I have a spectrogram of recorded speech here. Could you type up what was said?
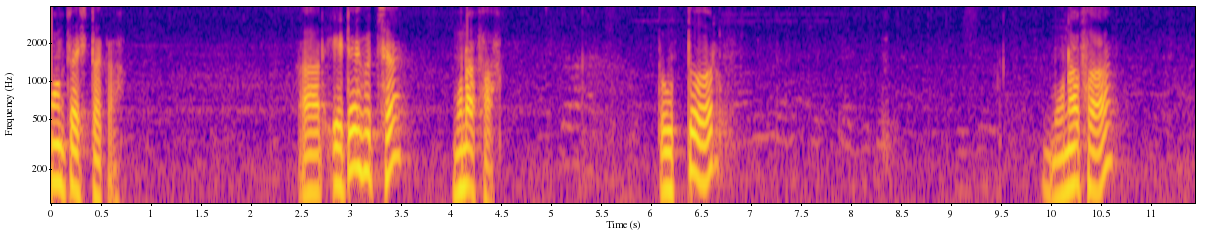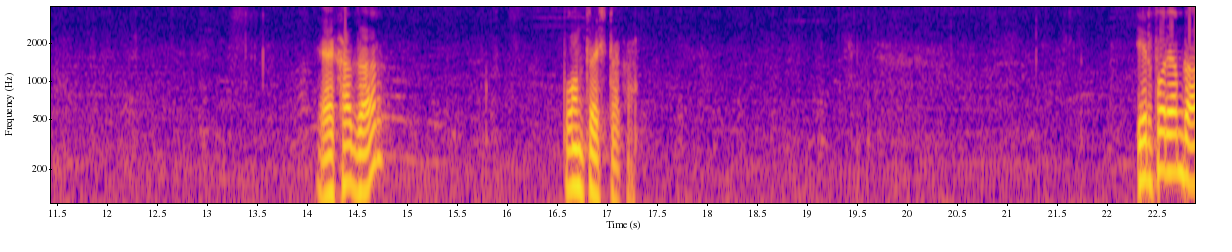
পঞ্চাশ টাকা। আর এটাই হচ্ছে মুনাফা। তো উত্তর, মুনাফা এক হাজার পঞ্চাশ টাকা। এরপরে আমরা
